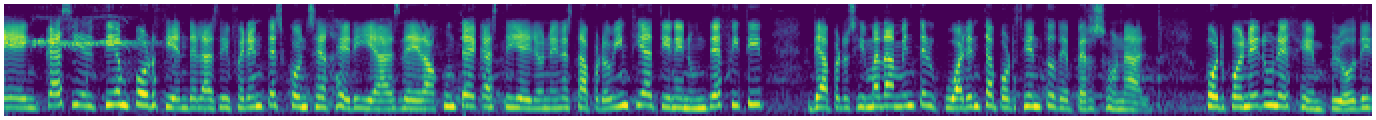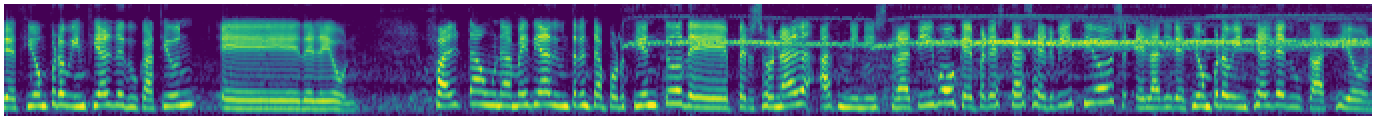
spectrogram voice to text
en casi el 100% de las diferentes consejerías de la Junta de Castilla y León en esta provincia tienen un déficit de aproximadamente el 40% de personal. Por poner un ejemplo, Dirección Provincial de Educación eh, de León. Falta una media de un 30% de personal administrativo que presta servicios en la Dirección Provincial de Educación.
